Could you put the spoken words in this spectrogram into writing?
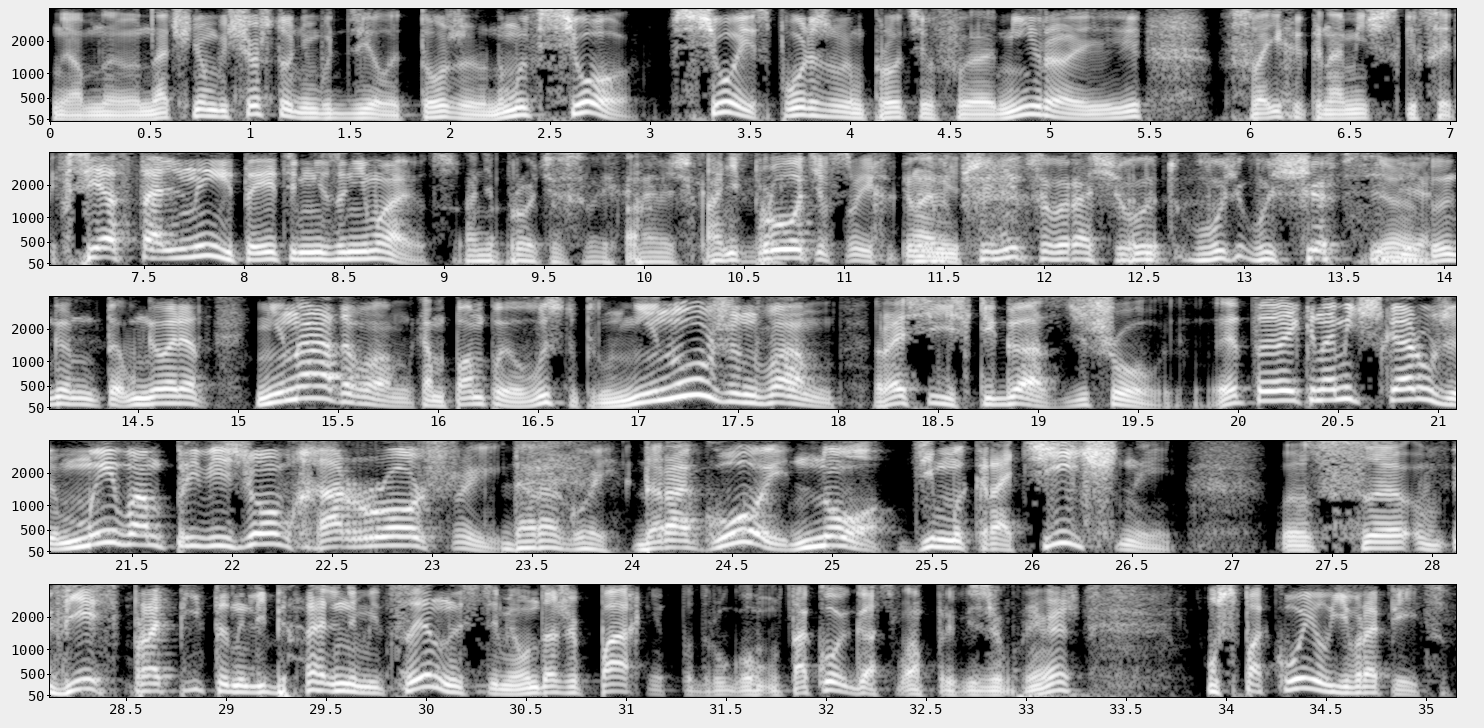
начнем еще что-нибудь делать тоже. Но мы все, все используем против э, мира и в своих экономических целях. Все остальные-то этим не занимаются. Они против своих экономических Они целей. против своих экономических Пшеницу выращивают в, в ущерб себе. Говорят, не надо вам, там Помпео выступил, не нужен вам российский газ дешевый. Это экономическое оружие. Мы вам привезем хороший. Дорогой. Дорогой, но демократичный с, весь пропитанный либеральными ценностями, он даже пахнет по-другому. Такой газ вам привезем, понимаешь? Успокоил европейцев.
